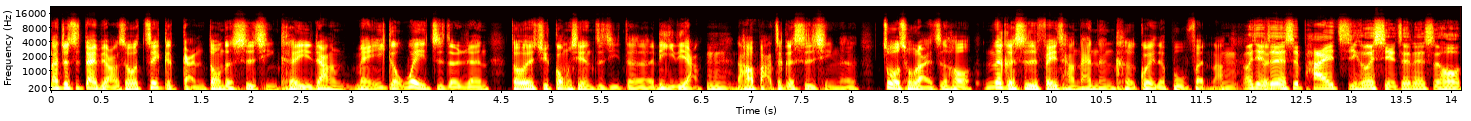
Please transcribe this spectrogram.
那就是代表说，这个感动的事情可以让每一个位置的人都会去贡献自己的力量，嗯，然后把这个事情呢做出来之后，那个是非常难能可贵的部分啦。嗯，而且真的是拍集合写真的时候，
